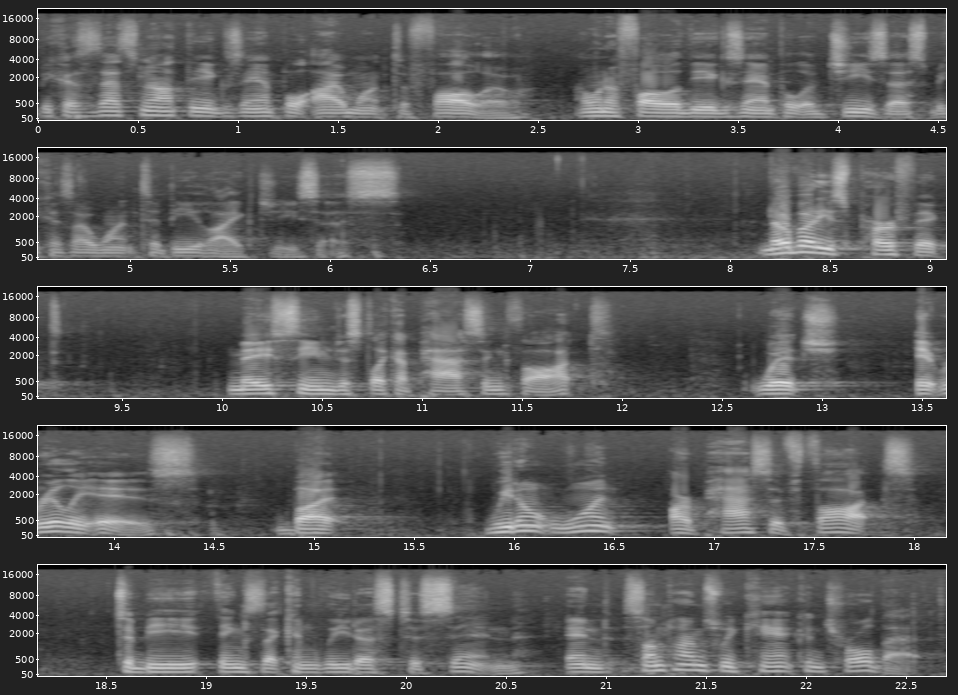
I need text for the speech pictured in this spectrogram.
because that's not the example I want to follow. I want to follow the example of Jesus because I want to be like Jesus. Nobody's perfect may seem just like a passing thought, which it really is, but we don't want our passive thoughts to be things that can lead us to sin. And sometimes we can't control that.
